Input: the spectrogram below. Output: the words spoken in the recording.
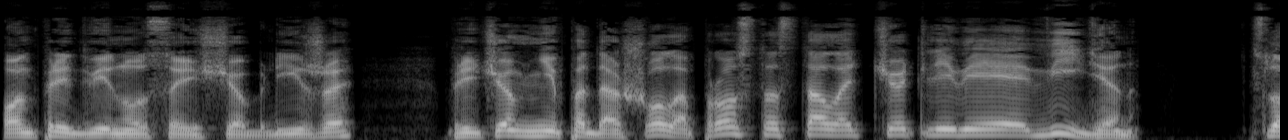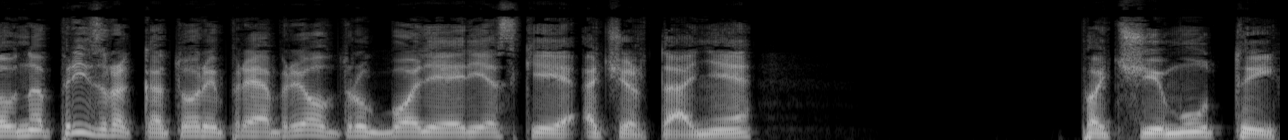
Он придвинулся еще ближе, причем не подошел, а просто стал отчетливее виден, словно призрак, который приобрел вдруг более резкие очертания. «Почему ты?»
